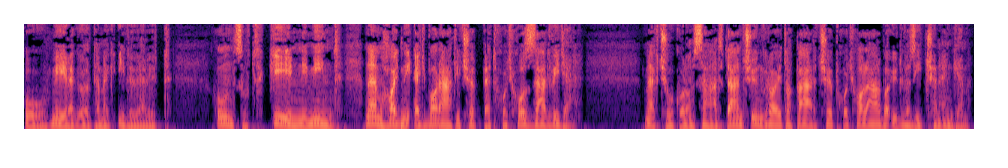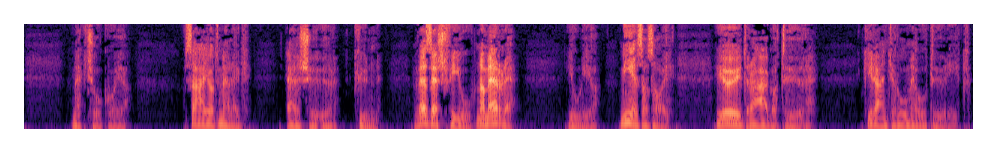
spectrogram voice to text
Ó, méreg ölte meg idő előtt. Huncut, kiinni mind, nem hagyni egy baráti csöppet, hogy hozzád vigyen. Megcsókolom szád, tán csüng rajta pár csöpp, hogy halálba üdvözítsen engem. Megcsókolja. Szájad meleg. Első őr, kün. Vezes, fiú, na merre? Júlia. Mi ez a zaj? Jöjj, drága tőr! Kirántja Rómeó tőrét.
